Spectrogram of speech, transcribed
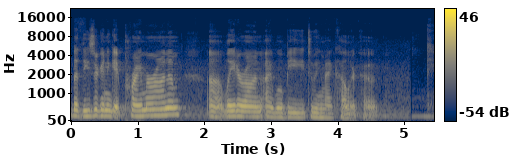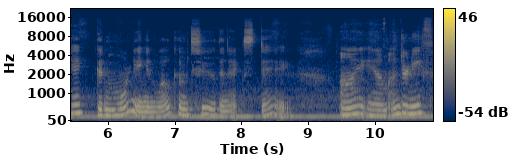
But these are going to get primer on them. Uh, later on, I will be doing my color code. Okay, good morning and welcome to the next day. I am underneath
